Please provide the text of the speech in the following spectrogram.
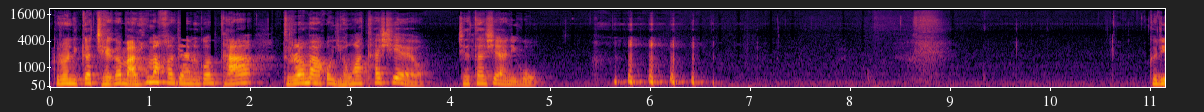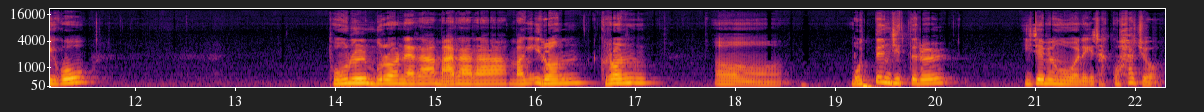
그러니까 제가 말 험악하게 하는 건 다 드라마하고 영화 탓이에요. 제 탓이 아니고. 그리고 돈을 물어내라 말아라 막 이런 그런 어 못된 짓들을 이재명 의원에게 자꾸 하죠.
